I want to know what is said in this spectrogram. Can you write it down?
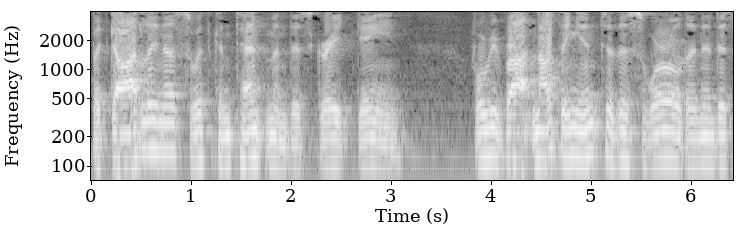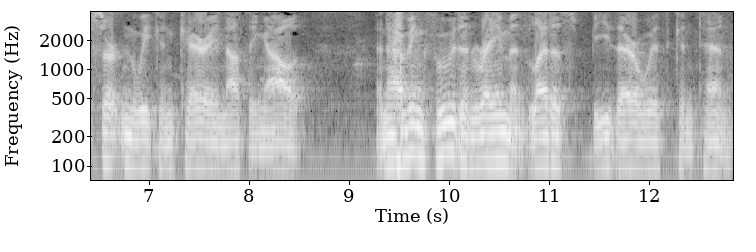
But godliness with contentment is great gain. For we brought nothing into this world and it is certain we can carry nothing out. And having food and raiment, let us be therewith content.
